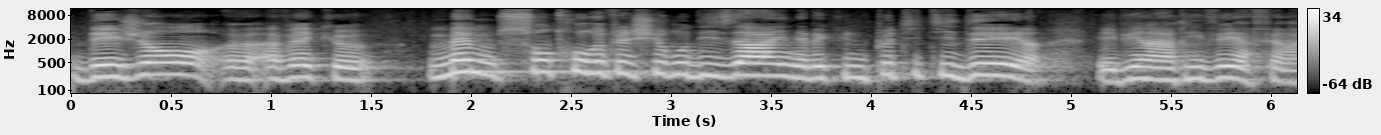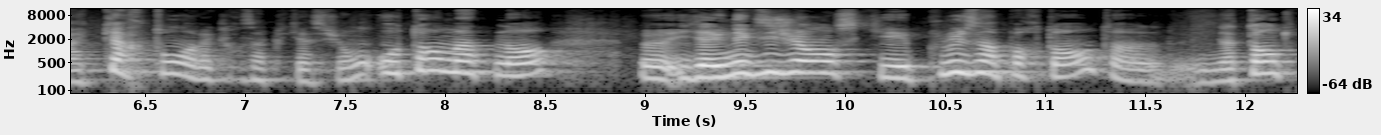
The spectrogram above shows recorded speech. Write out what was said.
des gens euh, avec, euh, même sans trop réfléchir au design, avec une petite idée, eh bien arriver à faire un carton avec leurs applications, autant maintenant, il y a une exigence qui est plus importante, une attente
